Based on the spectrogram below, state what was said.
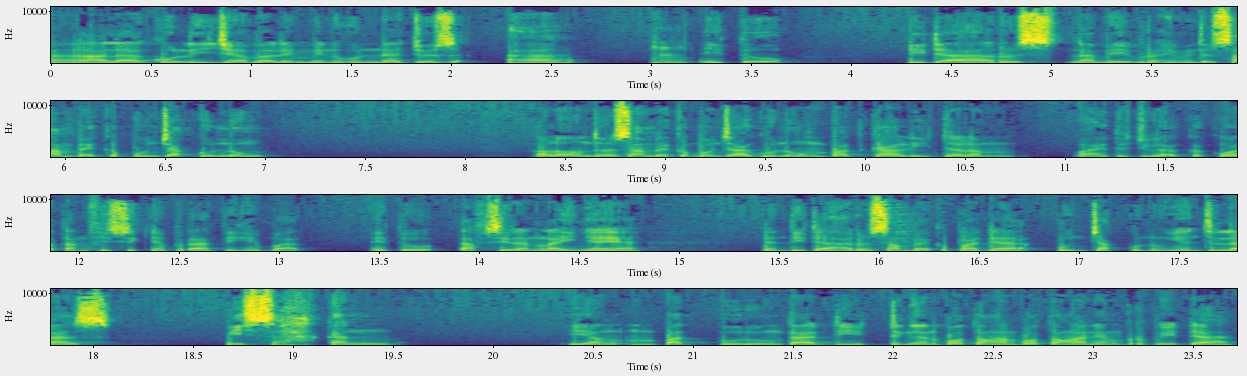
Nah, ala kulli jabalin itu tidak harus Nabi Ibrahim itu sampai ke puncak gunung. Kalau untuk sampai ke puncak gunung empat kali dalam wah itu juga kekuatan fisiknya berarti hebat. Itu tafsiran lainnya ya. Dan tidak harus sampai kepada puncak gunung. Yang jelas pisahkan yang empat burung tadi dengan potongan-potongan yang berbeda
